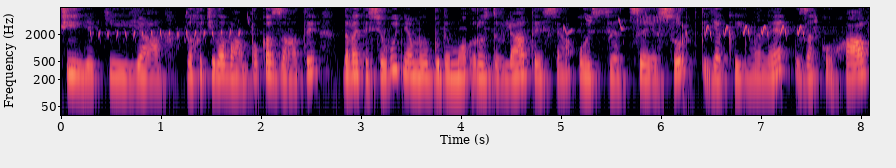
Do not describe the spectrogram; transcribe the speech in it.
ті, які я захотіла вам показати. Давайте сьогодні ми будемо роздивлятися ось цей сорт, який мене закохав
